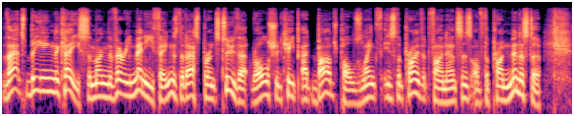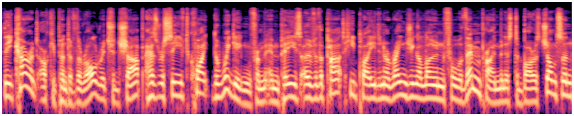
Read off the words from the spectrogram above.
That being the case, among the very many things that aspirants to that role should keep at barge pole's length is the private finances of the Prime Minister. The current occupant of the role, Richard Sharp, has received quite the wig from MPs over the part he played in arranging a loan for then Prime Minister Boris Johnson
